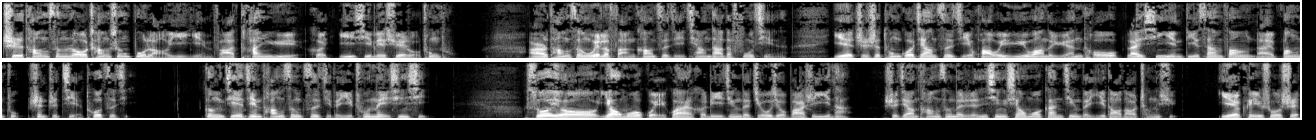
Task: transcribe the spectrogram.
吃唐僧肉长生不老易引发贪欲和一系列血肉冲突。而唐僧为了反抗自己强大的父亲，也只是通过将自己化为欲望的源头来吸引第三方来帮助甚至解脱自己，更接近唐僧自己的一出内心戏。所有妖魔鬼怪和历经的九九八十一难，是将唐僧的人性消磨干净的一道道程序，也可以说是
